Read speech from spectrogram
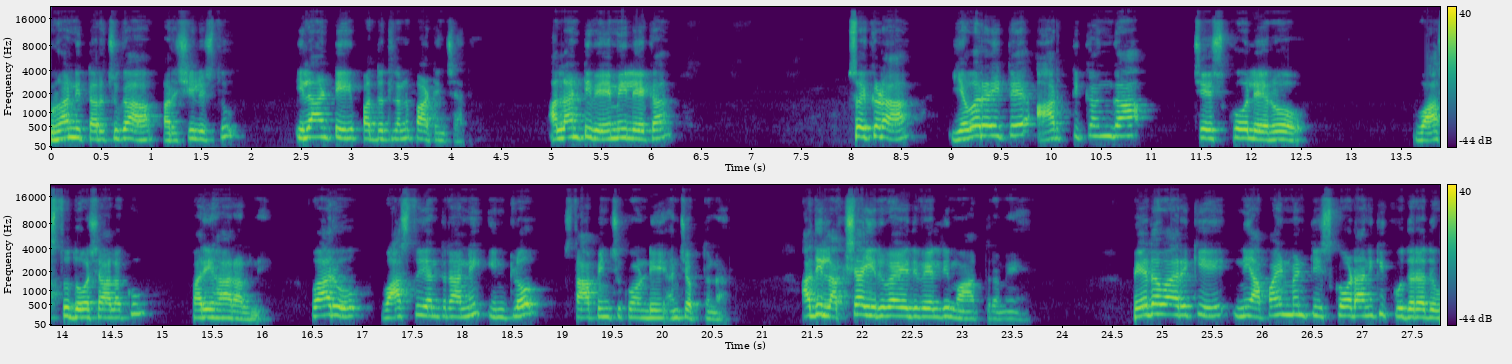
గృహాన్ని తరచుగా పరిశీలిస్తూ ఇలాంటి పద్ధతులను పాటించాలి. అలాంటివి ఏమీ లేక. సో ఇక్కడ ఎవరైతే ఆర్థికంగా చేసుకోలేరో వాస్తు దోషాలకు పరిహారాలని వారు వాస్తు యంత్రాన్ని ఇంట్లో స్థాపించుకోండి అని చెప్తున్నారు. అది లక్ష ఇరవై ఐదు వేలది మాత్రమే. పేదవారికి నీ అపాయింట్మెంట్ తీసుకోవడానికి కుదరదు.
